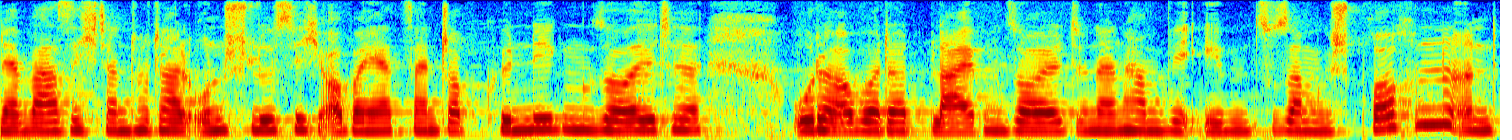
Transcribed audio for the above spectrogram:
Der war sich dann total unschlüssig, ob er jetzt seinen Job kündigen sollte oder ob er dort bleiben sollte. Und dann haben wir eben zusammen gesprochen und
